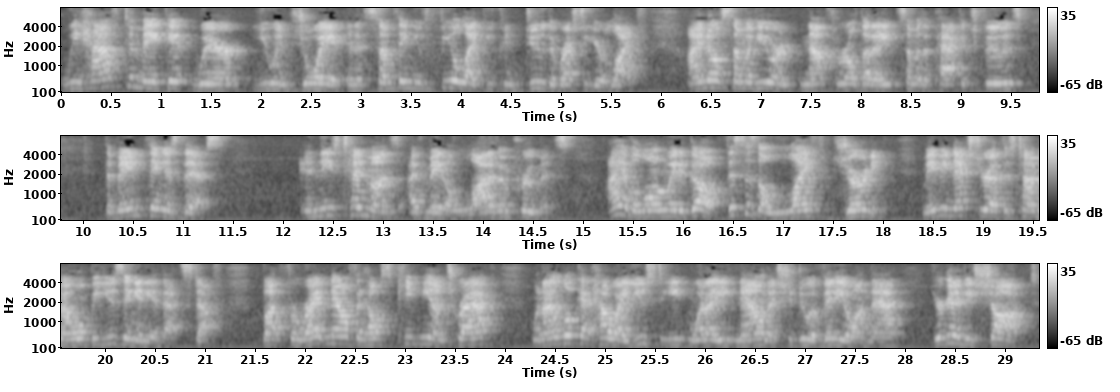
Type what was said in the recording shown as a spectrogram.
We have to make it where you enjoy it and it's something you feel like you can do the rest of your life. I know some of you are not thrilled that I eat some of the packaged foods. The main thing is this. In these 10 months, I've made a lot of improvements. I have a long way to go. This is a life journey. Maybe next year at this time I won't be using any of that stuff. But for right now, if it helps keep me on track, when I look at how I used to eat and what I eat now, and I should do a video on that, you're going to be shocked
